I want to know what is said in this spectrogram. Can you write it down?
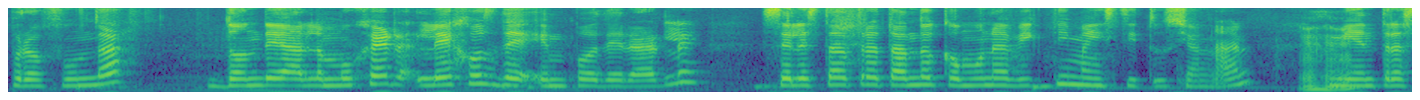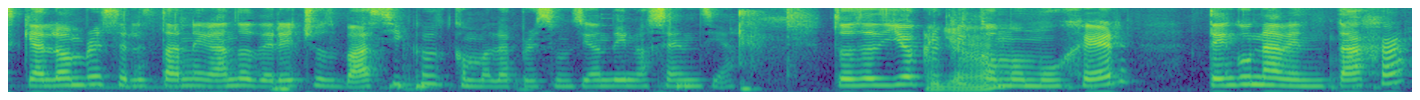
profunda, donde a la mujer, lejos de empoderarle, se le está tratando como una víctima institucional, Ujú. mientras que al hombre se le está negando derechos básicos como la presunción de inocencia. Entonces yo creo que como mujer tengo una ventaja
